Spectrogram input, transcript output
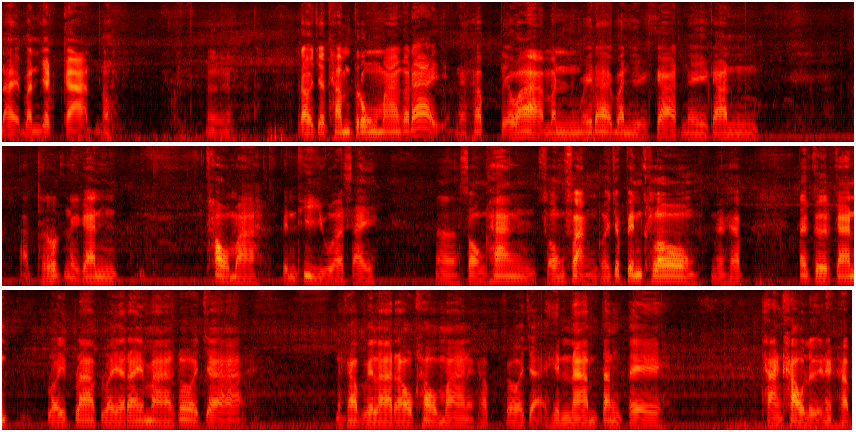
ได้บรรยากาศเนาะเออเราจะทำตรงมาก็ได้นะครับ แต่ว่ามันไม่ได้บรรยากาศในการอัตรสในการเข้ามาเป็นที่อยู่อาศัยออสองข้างสองฝั่งก็จะเป็นคลองนะครับ ถ้าเกิดการ ปล่อยปลาปล่อยอะไรมาก็จะนะครับ เวลาเราเข้ามานะครับ ก็จะเห็นน้ำตั้งแต่ทางเข้าเลยนะครับ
